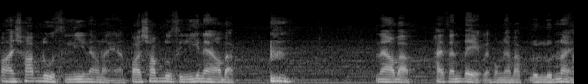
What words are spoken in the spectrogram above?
ปอยชอบดูซีรีส์แนวไหนอะปอยชอบดูซีรีส์แนวแบบ แนวแบบไพซันเบรกอะไรพวกนี้แบบลุ้นๆหน่อย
